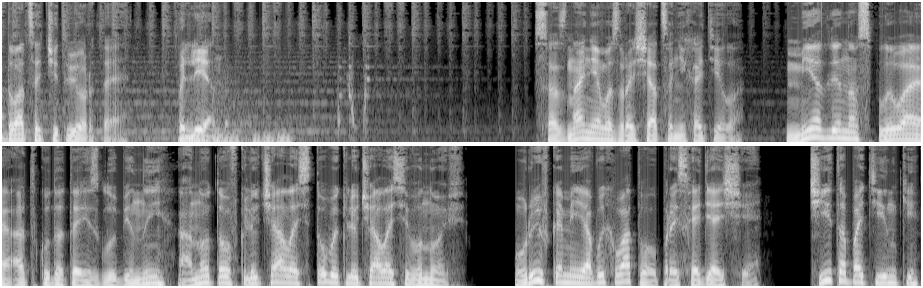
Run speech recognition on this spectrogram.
24. Плен. Сознание возвращаться не хотело. Медленно всплывая откуда-то из глубины, оно то включалось, то выключалось вновь. Урывками я выхватывал происходящее. Чьи-то ботинки,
